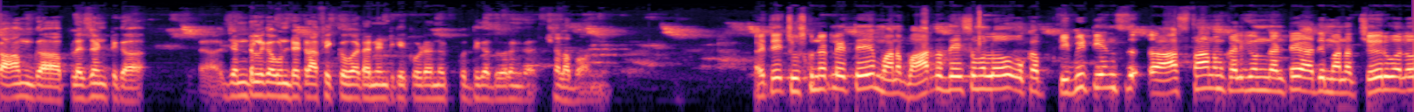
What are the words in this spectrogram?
కామ్గా ప్లెజెంట్గా జనరల్గా ఉండే ట్రాఫిక్ వాటన్నింటికి కూడా కొద్దిగా దూరంగా చాలా బాగుంది. అయితే చూసుకున్నట్లయితే మన భారతదేశంలో ఒక టిబిటియన్స్ ఆస్థానం కలిగి ఉందంటే అది మన చేరువలో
